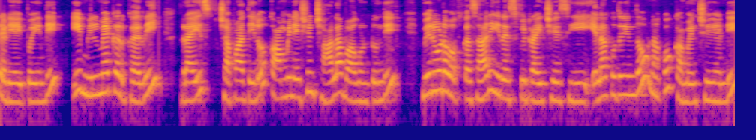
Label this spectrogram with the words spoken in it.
రెడీ అయిపోయింది. ఈ మిల్ మేకర్ కర్రీ రైస్ చపాతీలో కాంబినేషన్ చాలా బాగుంటుంది. మీరు కూడా ఒక్కసారి ఈ రెసిపీ ట్రై చేసి ఎలా కుదిరిందో నాకు కమెంట్ చేయండి.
